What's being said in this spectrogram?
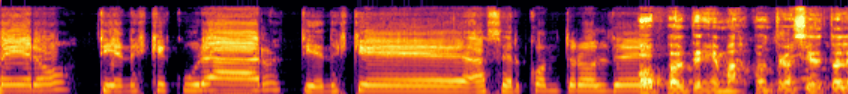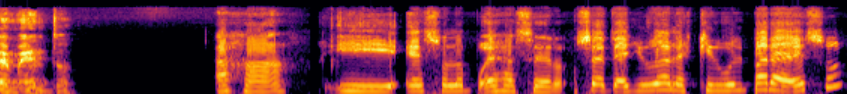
pero tienes que curar, tienes que hacer control de... O proteger más contra cierto elemento. Ajá, y eso lo puedes hacer. O sea, te ayuda el skill wheel para eso.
